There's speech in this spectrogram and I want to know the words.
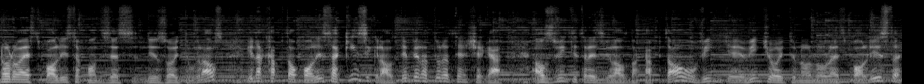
Noroeste Paulista com 18 graus e na Capital Paulista 15 graus. Temperatura tende a chegar aos 23 graus na capital, 20, 28 no Noroeste Paulista,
